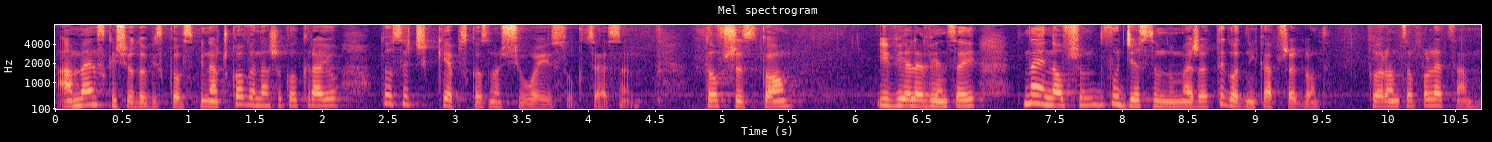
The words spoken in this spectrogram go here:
a męskie środowisko wspinaczkowe naszego kraju dosyć kiepsko znosiło jej sukcesy. To wszystko i wiele więcej w najnowszym 20 numerze tygodnika Przegląd. Gorąco polecam.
